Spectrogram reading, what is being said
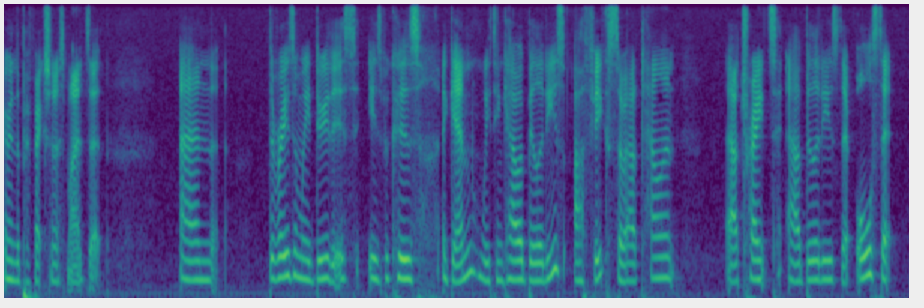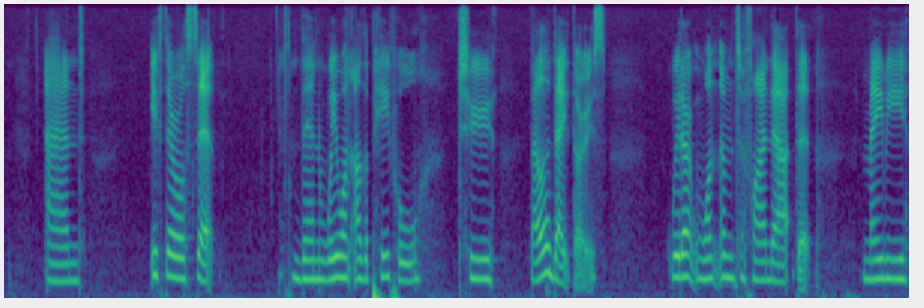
are in the perfectionist mindset. And the reason we do this is because, again, we think our abilities are fixed. So our talent, our traits, our abilities, they're all set. And if they're all set, then we want other people to validate those. We don't want them to find out that maybe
